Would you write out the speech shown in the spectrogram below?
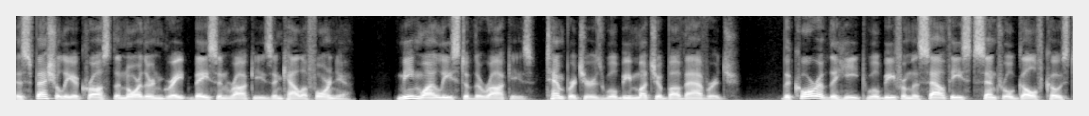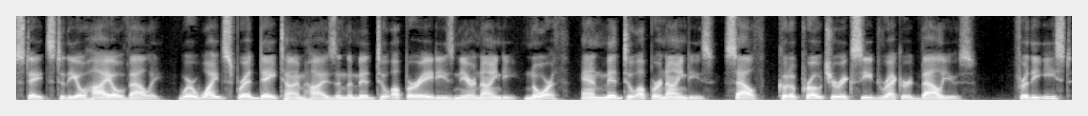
especially across the northern Great Basin Rockies and California. Meanwhile east of the Rockies, temperatures will be much above average. The core of the heat will be from the southeast central Gulf Coast states to the Ohio Valley, where widespread daytime highs in the mid to upper 80s near 90 north and mid to upper 90s south could approach or exceed record values. For the east,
